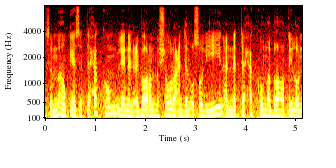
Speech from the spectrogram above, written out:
سماه قياس التحكم لأن العبارة المشهورة عند الأصوليين أن التحكم باطل.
